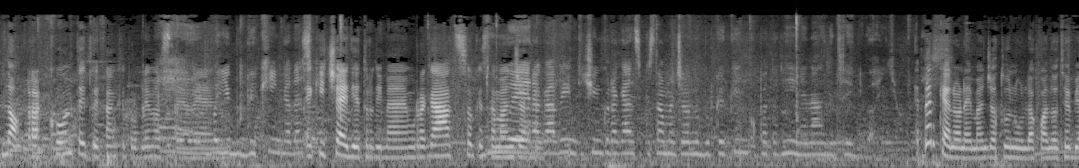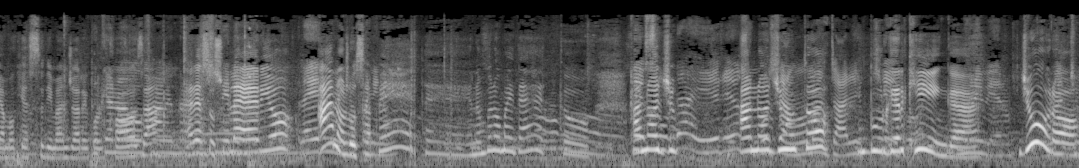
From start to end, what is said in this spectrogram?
No, racconta ai tuoi fan che problema stai Voglio avendo. E chi c'è dietro di me? Un ragazzo che sta Due mangiando. raga, 25 ragazzi che stanno mangiando Burger King con patatine, nuggets e li voglio. E perché non hai mangiato nulla quando ti abbiamo chiesto di mangiare Perché qualcosa? adesso sull'aereo? L'aereo Ah, non lo sapete, non ve l'ho mai detto. Che Hanno, aggiu- sull'aereo hanno aggiunto il Burger cibo. King. Non è vero. Giuro,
